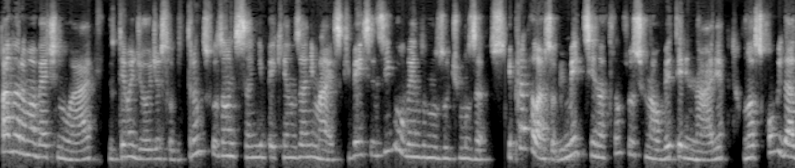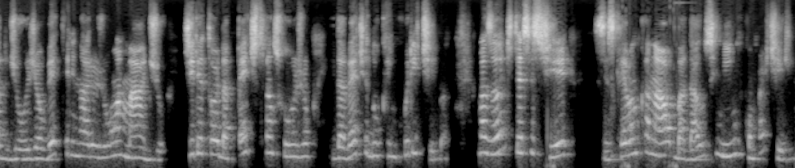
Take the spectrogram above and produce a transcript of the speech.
Panorama Bet no ar e o tema de hoje é sobre transfusão de sangue em pequenos animais, que vem se desenvolvendo nos últimos anos. E para falar sobre medicina transfusional veterinária, o nosso convidado de hoje é o veterinário João Amádio, diretor da Pet Transfusion e da Vet Educa em Curitiba. Mas antes de assistir, se inscreva no canal, badala o sininho e compartilhe.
